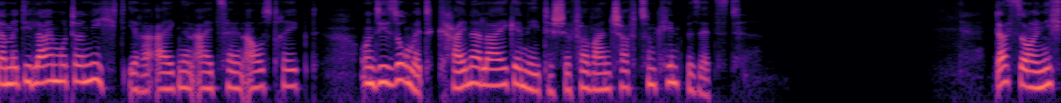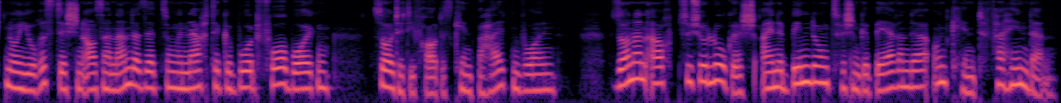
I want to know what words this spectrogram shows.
damit die Leihmutter nicht ihre eigenen Eizellen austrägt und sie somit keinerlei genetische Verwandtschaft zum Kind besitzt. Das soll nicht nur juristischen Auseinandersetzungen nach der Geburt vorbeugen, sollte die Frau das Kind behalten wollen, sondern auch psychologisch eine Bindung zwischen Gebärender und Kind verhindern.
